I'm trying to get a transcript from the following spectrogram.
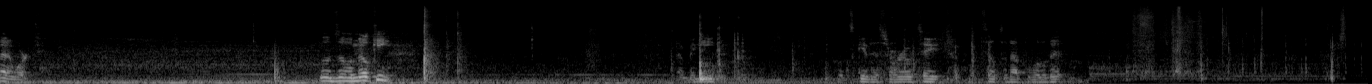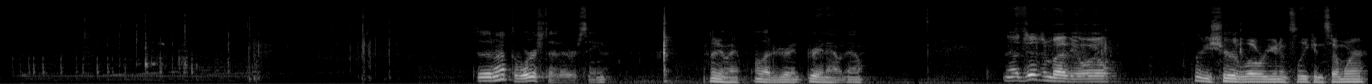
But it worked. Fluid's a little milky. No biggie. Let's give this a rotate. We'll tilt it up a little bit. So they're not the worst I've ever seen. Anyway, I'll let it drain, drain out now. Now, judging by the oil, pretty sure the lower unit's leaking somewhere,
